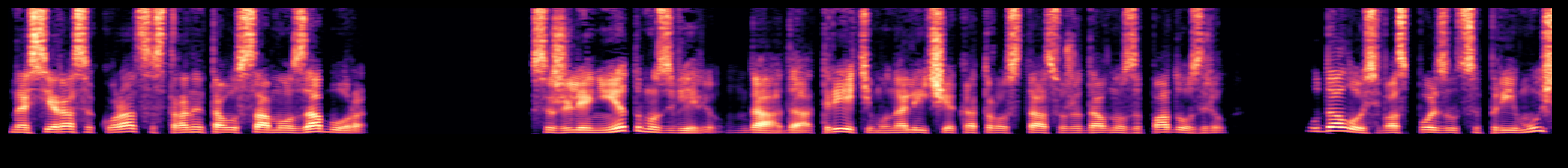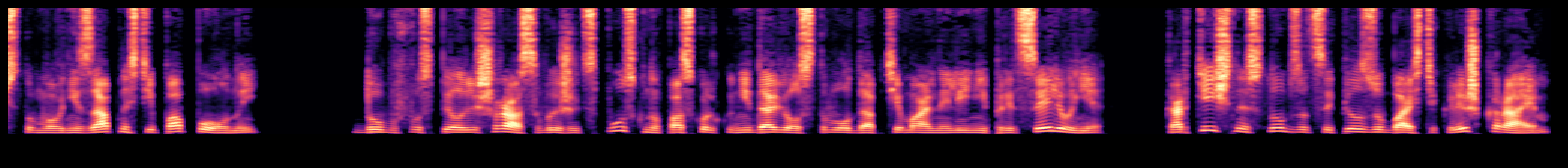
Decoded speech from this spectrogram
на сей раз аккурат со стороны того самого забора. К сожалению, этому зверю, да, да, третьему, наличие которого Стас уже давно заподозрил, удалось воспользоваться преимуществом во внезапности по полной. Дубов успел лишь раз выжать спуск, но поскольку не довел ствол до оптимальной линии прицеливания, картечный сноп зацепил зубастика лишь краем.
